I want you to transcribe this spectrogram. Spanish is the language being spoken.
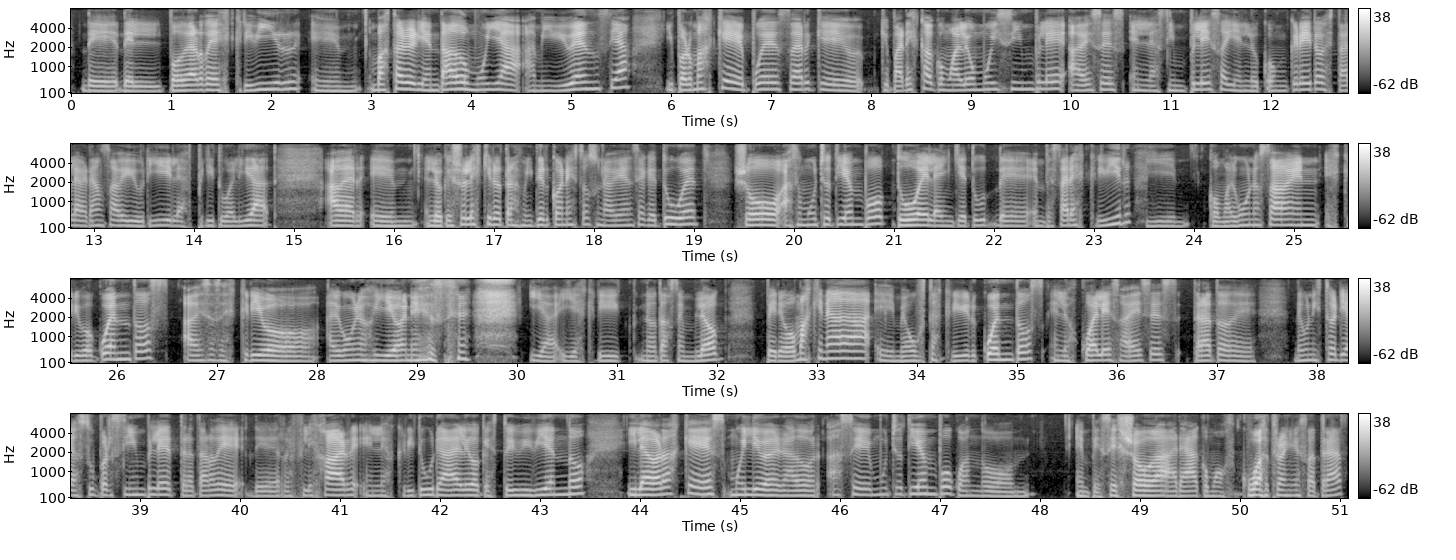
del poder de escribir em, va a estar orientado muy a, mi vivencia y por más que puede ser que, que, parezca como algo muy simple, a veces en la simpleza y en lo concreto está la gran sabiduría y la espiritualidad. A ver, em, lo que yo les quiero transmitir con esto es una vivencia que tuve. Yo hace mucho tiempo tuve la inquietud de empezar a escribir y como algunos saben, escribo cuentos, a veces escribo algunos guiones y, escribí notas en blog, pero más que nada eh, me gusta escribir cuentos en los cuales a veces trato de, una historia súper simple, tratar de, de, reflejar en la escritura algo que estoy viviendo y la verdad es que es muy liberador. Hace mucho tiempo cuando empecé yoga, hará como cuatro años atrás,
